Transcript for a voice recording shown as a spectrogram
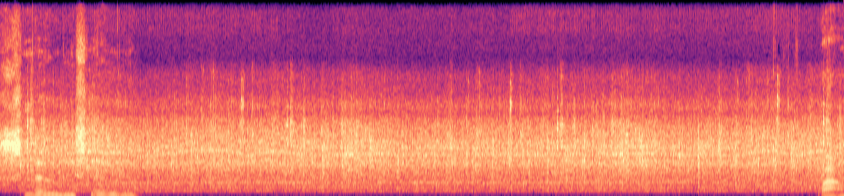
slowly slowly. Wow.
